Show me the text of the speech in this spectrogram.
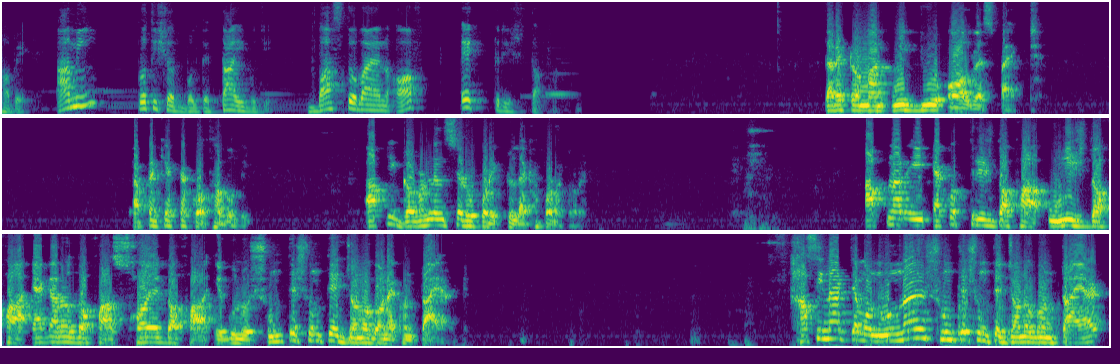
হবে। আমি প্রতিশোধ বলতে তাই বুঝি। বাস্তবায়ন অফ একত্রিশ দফা। Tarique Rahman, with due all respect. আপনাকে একটা কথা বলি। আপনি গভর্নেন্সের উপর একটু লেখাপড়া করেন। আপনার এই একত্রিশ দফা, উনিশ দফা, এগারো দফা, ছয় দফা, এগুলো শুনতে শুনতে জনগণ এখন টায়ার্ড হাসিনার যেমন উন্নয়ন শুনতে শুনতে জনগণ টায়ার্ড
